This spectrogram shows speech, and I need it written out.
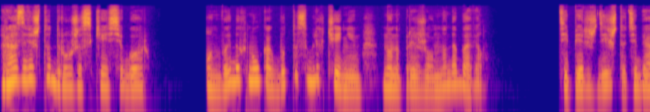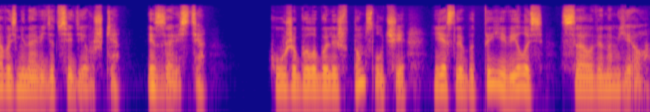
Разве что дружеский, Сигор. Он выдохнул, как будто с облегчением, но напряженно добавил. Теперь жди, что тебя возненавидят все девушки из зависти. Хуже было бы лишь в том случае, если бы ты явилась с Элвином Ео.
